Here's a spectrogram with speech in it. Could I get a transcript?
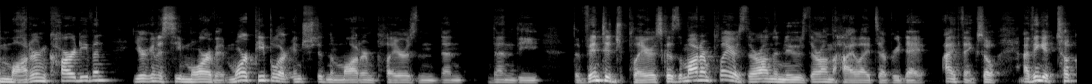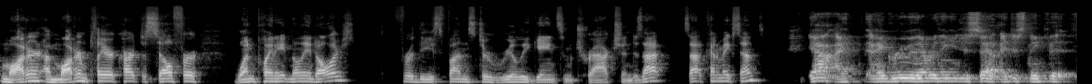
a modern card even you're going to see more of it. More people are interested in the modern players than than than the the vintage players because the modern players they're on the news they're on the highlights every day i think. So i think it took modern a modern player card to sell for 1.8 million dollars for these funds to really gain some traction. Does that does that kind of make sense? Yeah i, I agree with everything you just said. I just think that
